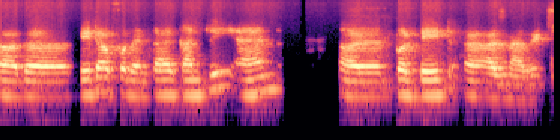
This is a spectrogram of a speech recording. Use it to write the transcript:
uh, the data for the entire country and uh, per date uh, as an average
